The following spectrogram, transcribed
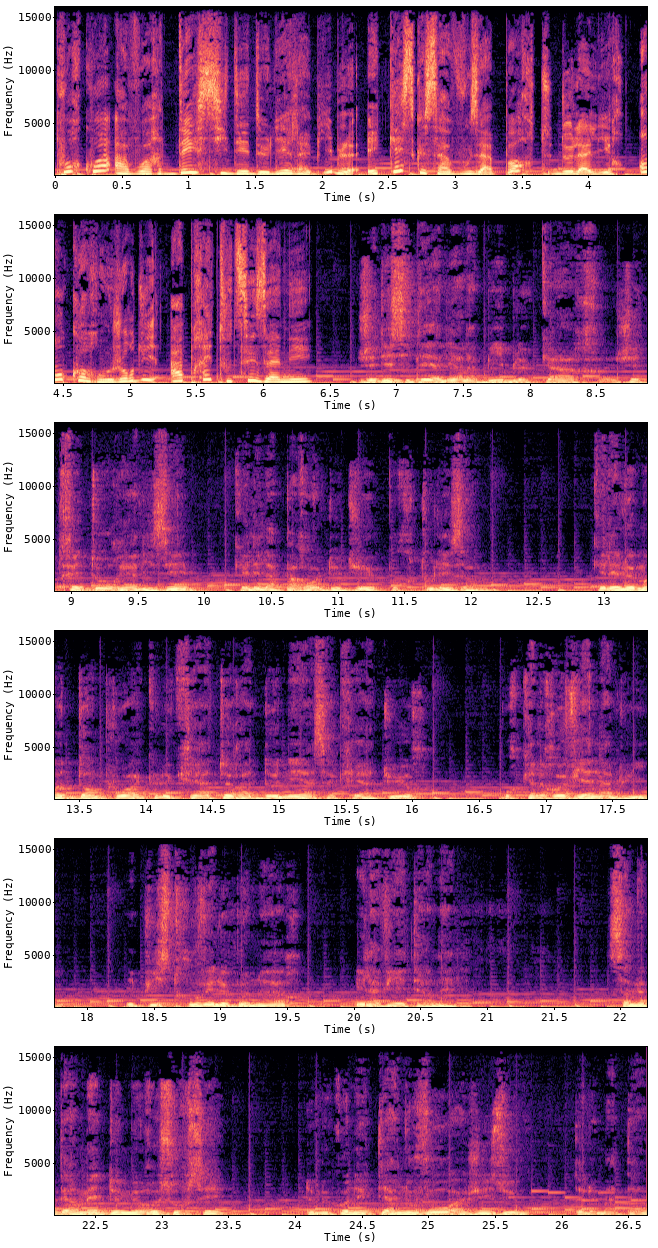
pourquoi avoir décidé de lire la Bible et qu'est-ce que ça vous apporte de la lire encore aujourd'hui après toutes ces années? J'ai décidé à lire la Bible car j'ai très tôt réalisé quelle est la parole de Dieu pour tous les hommes. Quel est le mode d'emploi que le Créateur a donné à sa créature pour qu'elle revienne à lui et puisse trouver le bonheur et la vie éternelle. Ça me permet de me ressourcer, de me connecter à nouveau à Jésus dès le matin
